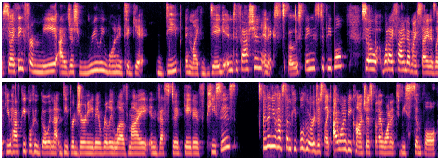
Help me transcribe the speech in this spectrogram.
So I think for me, I just really wanted to get deep and like dig into fashion and expose things to people. So what I find on my site is like you have people who go in that deeper journey. They really love my investigative pieces. And then you have some people who are just like, I want to be conscious, but I want it to be simple.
